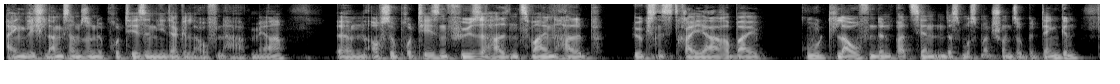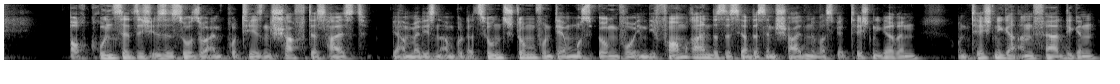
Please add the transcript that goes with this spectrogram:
eigentlich langsam so eine Prothese niedergelaufen haben, ja. Ähm, auch so Prothesenfüße halten zweieinhalb, höchstens drei Jahre bei gut laufenden Patienten. Das muss man schon so bedenken. Auch grundsätzlich ist es so, so ein Prothesenschaft. Das heißt, wir haben ja diesen Amputationsstumpf und der muss irgendwo in die Form rein. Das ist ja das Entscheidende, was wir Technikerinnen und Techniker anfertigen.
